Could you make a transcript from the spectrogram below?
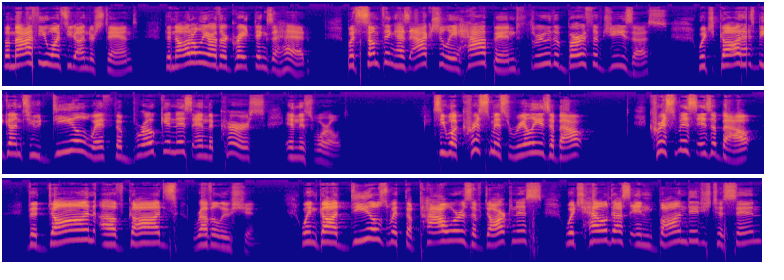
But Matthew wants you to understand that not only are there great things ahead, but something has actually happened through the birth of Jesus, which God has begun to deal with the brokenness and the curse in this world. See, what Christmas really is about? Christmas is about the dawn of God's revolution. when God deals with the powers of darkness, which held us in bondage to sin,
